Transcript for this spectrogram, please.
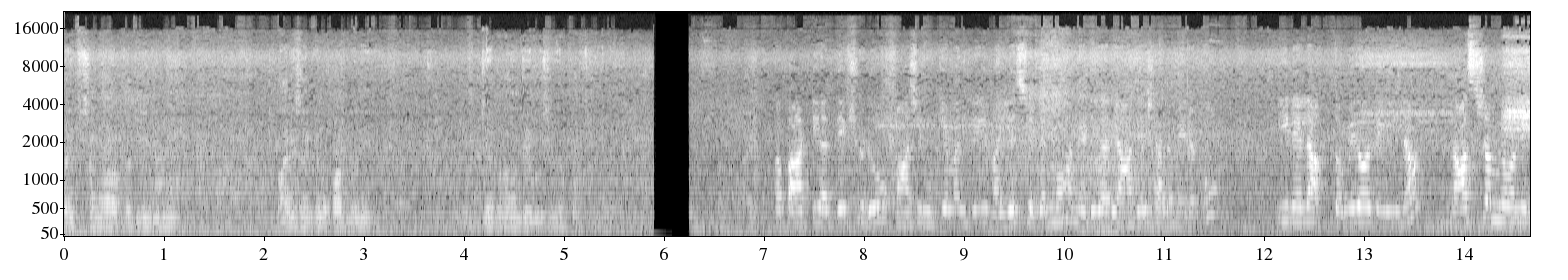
రైతు సంఘాల ప్రతినిధులు భారీ సంఖ్యలో పాల్గొని జయప్రదం చేయవలసిందిగా కోరుతున్నాను. మా పార్టీ అధ్యక్షుడు మాజీ ముఖ్యమంత్రి వైఎస్ జగన్మోహన్ రెడ్డి గారి ఆదేశాల మేరకు ఈ నెల తొమ్మిదవ తేదీన రాష్ట్రంలోని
